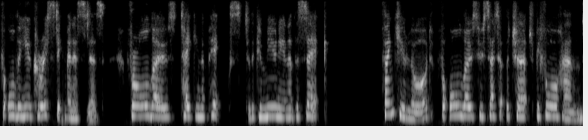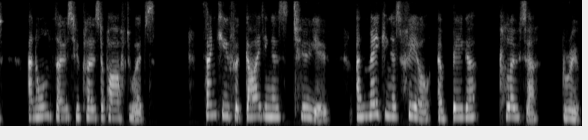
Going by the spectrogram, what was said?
for all the Eucharistic ministers, for all those taking the pyx to the communion of the sick. Thank you, Lord, for all those who set up the church beforehand and all those who closed up afterwards. Thank you for guiding us to you and making us feel a bigger, closer group.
